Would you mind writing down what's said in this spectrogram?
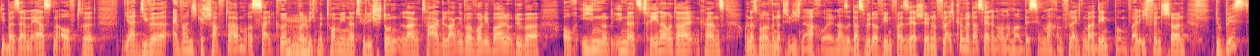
die bei seinem ersten Auftritt, ja, die wir einfach nicht geschafft haben, aus Zeitgründen, weil du dich mit Tommy natürlich stundenlang, tagelang über Volleyball und über auch ihn und ihn als Trainer unterhalten kannst. Und das wollen wir natürlich nachholen. Also das wird auf jeden Fall sehr schön. Und vielleicht können wir das ja dann auch noch mal ein bisschen machen. Vielleicht mal den Punkt. Weil ich finde schon, du bist,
